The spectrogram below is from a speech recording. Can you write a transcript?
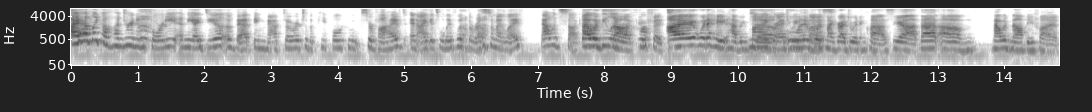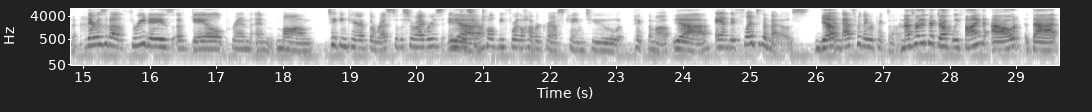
I had like 140, and the idea of that being mapped over to the people who survived and I get to live with the rest of my life, that would suck. That I would would be suck. like perfect. I would hate having to My graduating live with my graduating class. Yeah, that um that would not be fun. there was about three days of Gale, Prim, and Mom taking care of the rest of the survivors in Yeah. District 12 before the hovercrafts came to pick them up. Yeah. And they fled to the meadows. Yep. And that's where they were picked up. And that's where they picked up. We find out that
